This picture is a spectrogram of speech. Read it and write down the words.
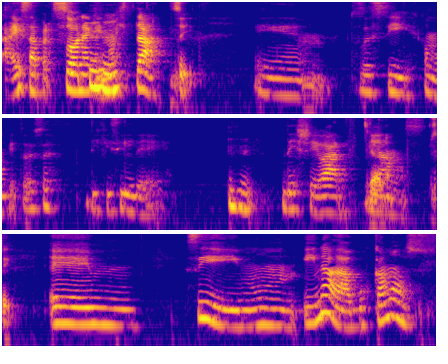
a esa persona que no está. Sí. Eh, entonces sí, es como que todo eso es difícil de, de llevar, Claro. digamos. Sí. Eh, sí, mm, y nada, buscamos.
